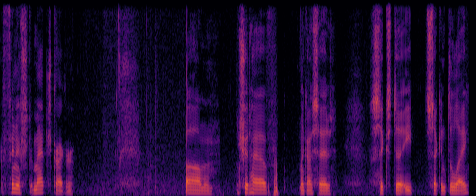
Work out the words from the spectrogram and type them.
finished match cracker. Um, should have, like I said, 6 to 8 second delay.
